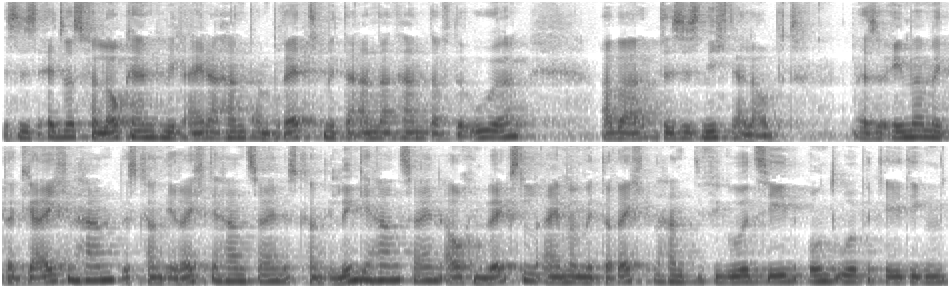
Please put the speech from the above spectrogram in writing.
Das ist etwas verlockend mit einer Hand am Brett, mit der anderen Hand auf der Uhr, aber das ist nicht erlaubt. Also immer mit der gleichen Hand, das kann die rechte Hand sein, das kann die linke Hand sein, auch im Wechsel, einmal mit der rechten Hand die Figur ziehen und Uhr betätigen,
